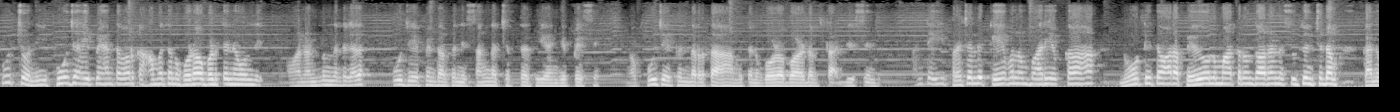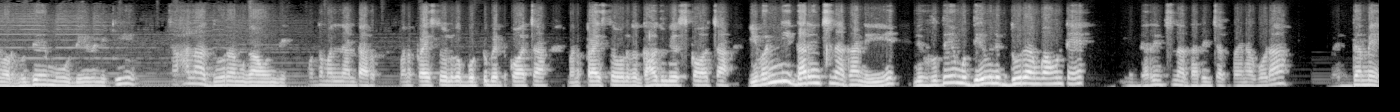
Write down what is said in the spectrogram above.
కూర్చొని పూజ అయిపోయేంత వరకు ఆమెతో గొడవ పడుతూనే ఉంది. అని అంటుందంట కదా పూజ అయిపోయిన తర్వాత నీ సంగతి చెప్తుంది అని చెప్పేసి. పూజ అయిపోయిన తర్వాత ఆమె గొడవ పడడం స్టార్ట్ చేసింది. అంటే ఈ ప్రజలు కేవలం వారి యొక్క నోటి ద్వారా పేదోలు మాత్రం ద్వారానే శృతించడం కానీ వారి హృదయము దేవునికి చాలా దూరంగా ఉంది. కొంతమంది అంటారు మన క్రైస్తవులుగా బొట్టు పెట్టుకోవచ్చా? మన క్రైస్తవులుగా గాజులు వేసుకోవచ్చా? ఇవన్నీ ధరించినా కానీ నీ హృదయము దేవునికి దూరంగా ఉంటే ధరించినా ధరించకపోయినా కూడా వ్యర్థమే.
